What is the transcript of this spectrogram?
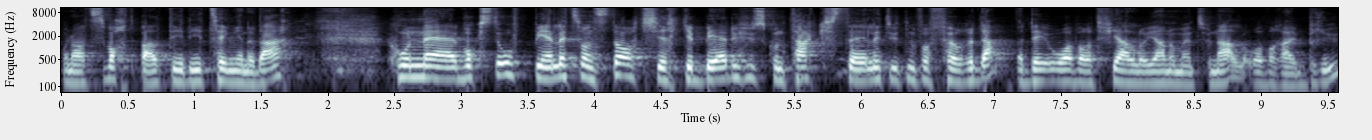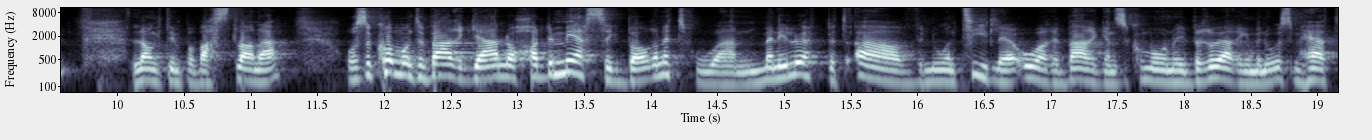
Hun har hatt svart belte i de tingene der. Hun eh, vokste opp i en litt sånn statskirke bedehuskontekst eh, litt utenfor Førde. Det er over et fjell og gjennom en tunnel over ei bru langt inn på Vestlandet. Og Så kom hun til Bergen og hadde med seg barnetroen, men i løpet av noen tidligere år i Bergen så kom hun i berøring med noe som het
